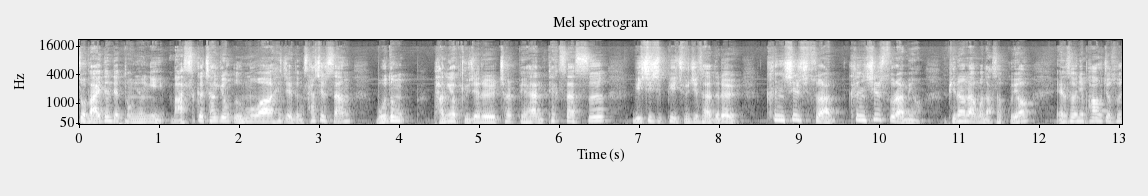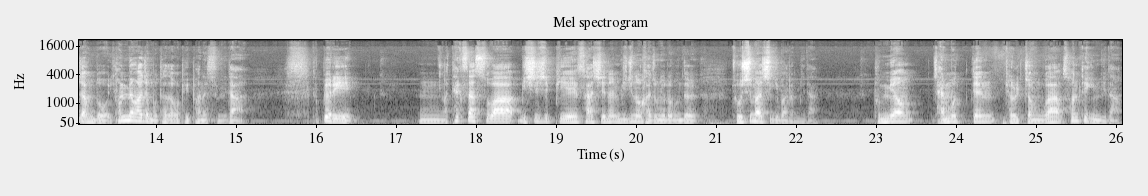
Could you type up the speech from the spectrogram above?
조 바이든 대통령이 마스크 착용 의무화 해제 등 사실상 모든 방역 규제를 철폐한 텍사스, 미시시피 주지사들을 큰 실수라, 큰 실수라며 비난하고 나섰고요. 앤서니 파우치 소장도 현명하지 못하다고 비판했습니다. 특별히 음, 텍사스와 미시시피에 사시는 미즈노 가족 여러분들 조심하시기 바랍니다. 분명 잘못된 결정과 선택입니다.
